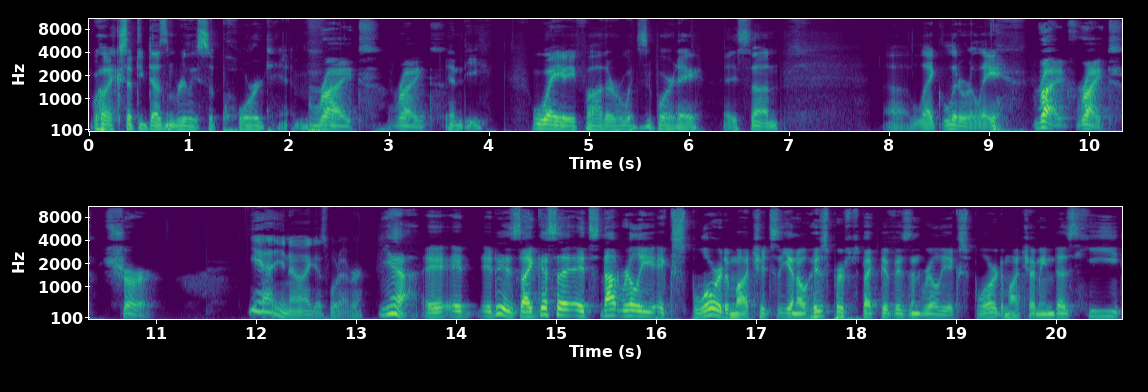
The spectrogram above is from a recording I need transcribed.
well, except he doesn't really support him. Right, right. In the way a father would support a a son, uh, like literally. Right, right, sure. yeah, you know, I guess whatever. Yeah, it, it, it is. I guess uh, it's not really explored much. It's you know his perspective isn't really explored much. I mean, does he?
